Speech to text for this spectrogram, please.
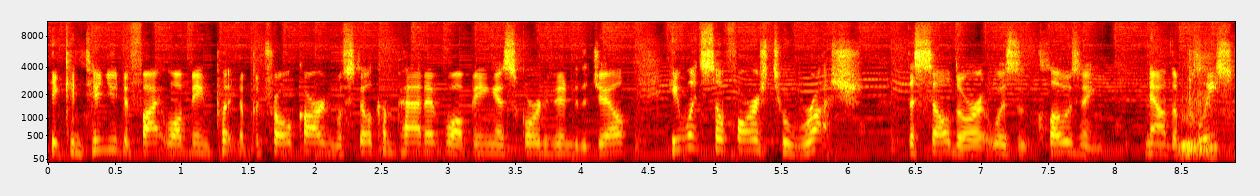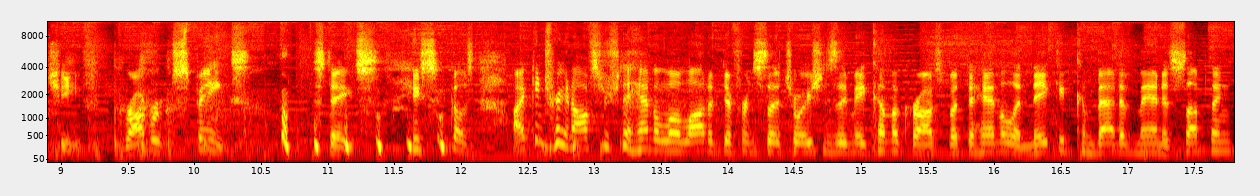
He continued to fight while being put in a patrol car and was still combative while being escorted into the jail. He went so far as to rush the cell door. It was closing. Now the police chief, Robert Spinks, states he goes, "I can train officers to handle a lot of different situations they may come across, but to handle a naked combative man is something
